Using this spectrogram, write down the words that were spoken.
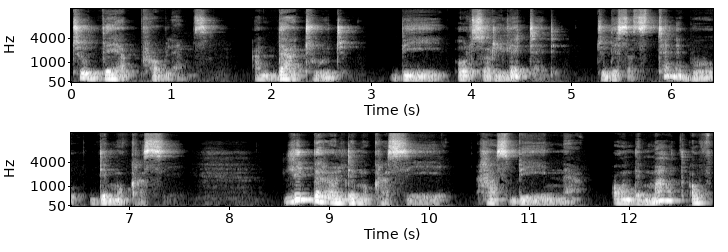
to their problems, and that would be also related to the sustainable democracy. Liberal democracy has been on the mouth of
